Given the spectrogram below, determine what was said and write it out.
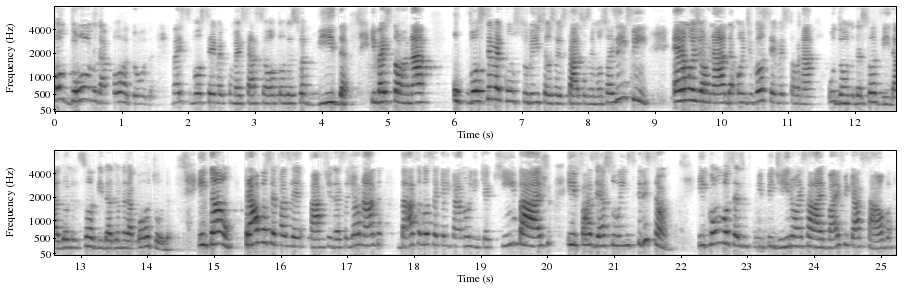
ou dono da porra toda. Mas você vai começar a ser o autor da sua vida e vai se tornar você vai construir seus resultados, suas emoções, enfim, é uma jornada onde você vai se tornar o dono da sua vida, a dona da sua vida, a dona da porra toda. Então, para você fazer parte dessa jornada, basta você clicar no link aqui embaixo e fazer a sua inscrição. E como vocês me pediram, essa live vai ficar salva.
